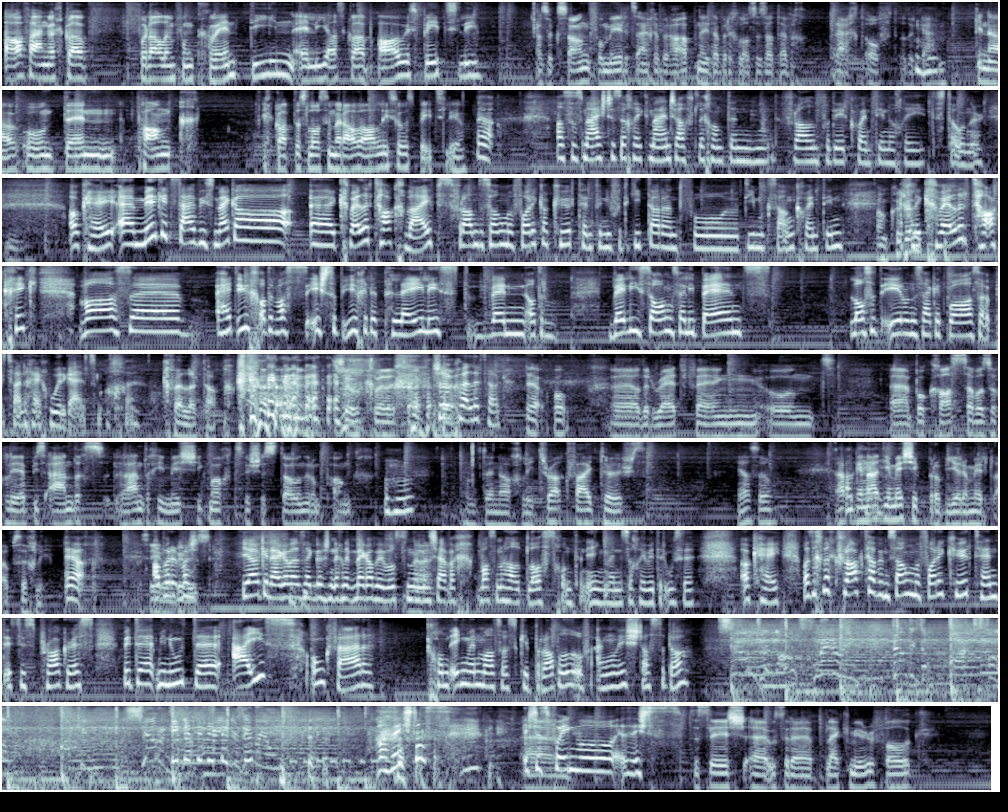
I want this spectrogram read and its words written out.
anfänglich glaube vor allem von Quentin, Elias glaube auch ein bisschen. Also Gesang von mir jetzt eigentlich überhaupt nicht, aber ich höre es halt einfach recht oft oder gern. Genau. Und dann Punk, ich glaube, das hören wir auch alle so ein bisschen. Ja. Ja. Also das meiste so ein bisschen gemeinschaftlich und dann vor allem von dir, Quentin, noch ein bisschen der Stoner. Okay, ähm, mir gibt es teilweise mega äh, Quellertag-Vibes. Vor allem der Song, den wir vorhin gehört haben, finde ich von der Gitarre und von deinem Gesang, Quentin. Danke Ein bisschen quellertackig. Was äh, hat euch, oder was ist so bei euch in der Playlist, wenn, oder welche Songs, welche Bands hört ihr und sagt, wow, so etwas fände ich eigentlich geil zu machen? Quellertag. Schon Quellertag. Schon Quellertag. Ja, voll. äh, oder Red Fang und äh, Bokassa, der so ein bisschen etwas Ähnliches, ähnliche Mischung macht zwischen Stoner und Punk. Und dann noch ein bisschen Truck Fighters. Ja, so. Aber Okay. genau die Mischung probieren wir, glaube ich, ein bisschen. Ja. Sehr Aber was- Ja, genau, weil es ist wahrscheinlich nicht mega bewusst, sondern es ist einfach, was man halt lässt, kommt dann irgendwann so ein bisschen wieder raus. Okay. Was ich mich gefragt habe im Song, den wir vorhin gehört haben, ist das Progress. Bei der Minute 1 ungefähr kommt irgendwann mal so ein Gebrabbel auf Englisch, das da. Children Was ist das? ist das von irgendwo... Ist das, Das ist äh, aus einer Black Mirror Folge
